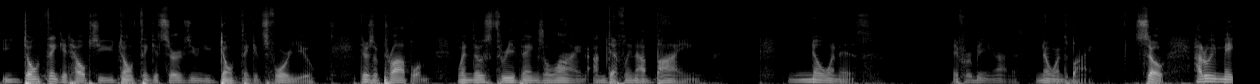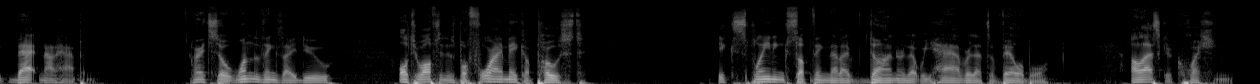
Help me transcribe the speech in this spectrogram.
You don't think it helps you, you don't think it serves you, and you don't think it's for you. There's a problem when those three things align. I'm definitely not buying. No one is. If we're being honest, no one's buying. So, how do we make that not happen? All right, so one of the things I do all too often is before I make a post explaining something that I've done or that we have or that's available, I'll ask a question.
